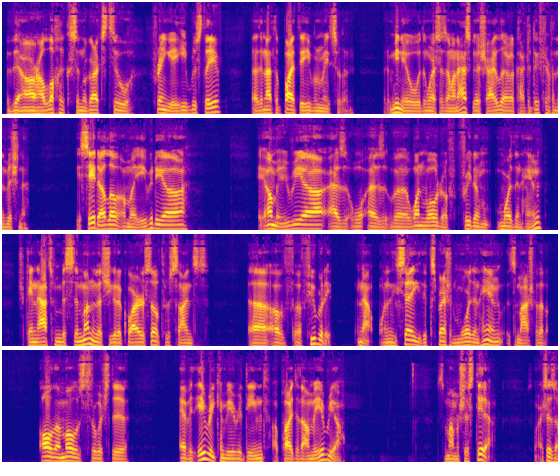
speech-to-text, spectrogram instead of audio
There are halachics in regards to freeing a Hebrew slave that do not apply to Hebrew maidservant. But meaning, the Gemara says, I want to ask you a shaila, a contradiction from the Mishnah. You say that Allah Amma Ivriya, Amma Ivriya has, has uh, one mode of freedom more than him. She can ask him that she could acquire herself through signs uh, of, of puberty. Now, when you say the expression more than him, it's mashka that all the modes through which the Eved Ivri can be redeemed applied to the Amma Ivriya. So Mama Shastira. So it says.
